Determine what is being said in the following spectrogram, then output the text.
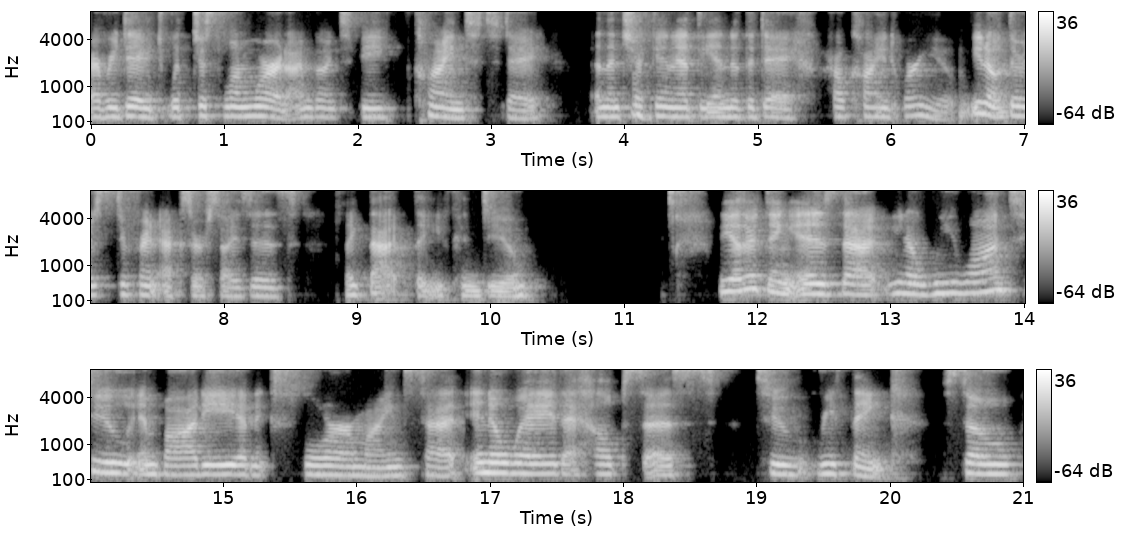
every day with just one word. I'm going to be kind today. And then check in at the end of the day. How kind were you? You know, there's different exercises like that that you can do. The other thing is that, you know, we want to embody and explore our mindset in a way that helps us to rethink. So,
